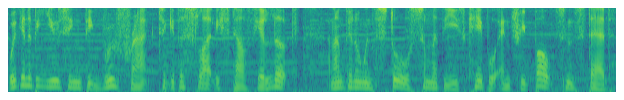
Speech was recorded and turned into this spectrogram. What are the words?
We're going to be using the roof rack to give a slightly stealthier look, and I'm going to install some of these cable entry bolts instead.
